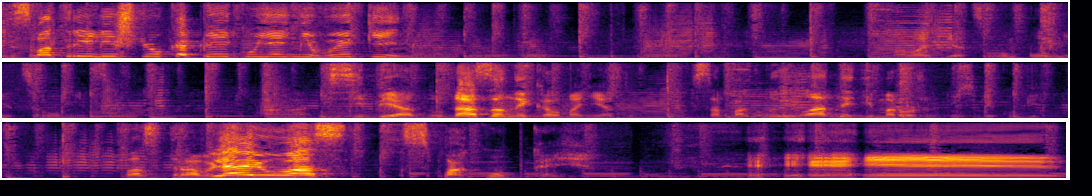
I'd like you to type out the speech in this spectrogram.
Ты смотри, лишнюю копейку ей не выкинь. Молодец, ум, умница, умница. И себе одну, да, заныкал монету? Собак. Ну и ладно, иди мороженку себе купи. Поздравляю вас с покупкой.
